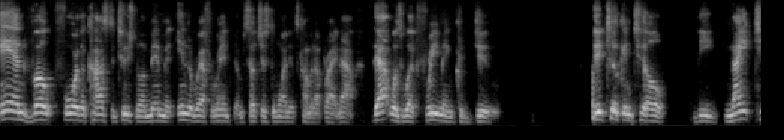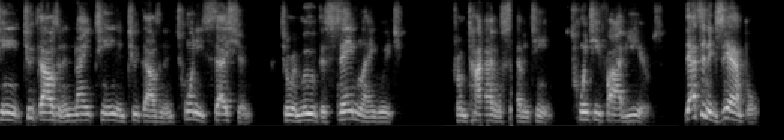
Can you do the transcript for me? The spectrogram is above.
and vote for the constitutional amendment in the referendum, such as the one that's coming up right now. That was what Freeman could do. It took until the 19, 2019 and 2020 session to remove the same language from Title 17, 25 years. That's an example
